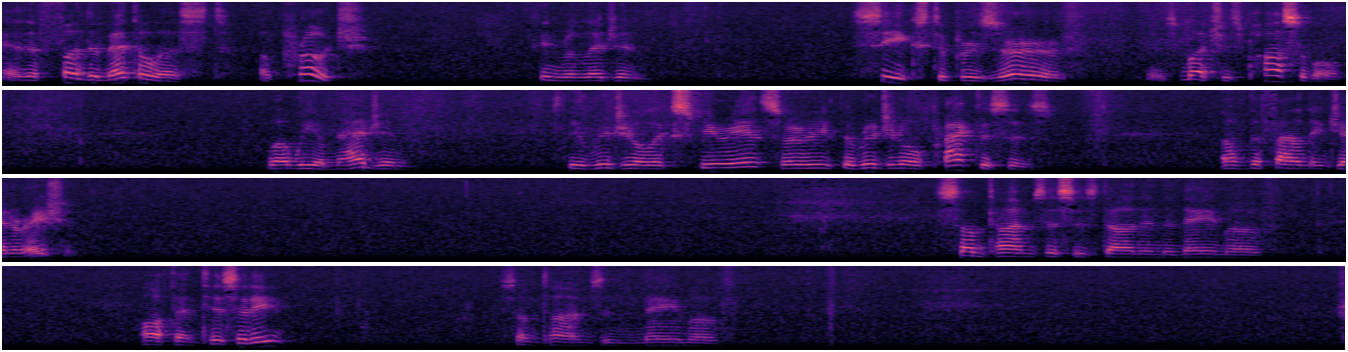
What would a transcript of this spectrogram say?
And the fundamentalist approach in religion seeks to preserve as much as possible what we imagine the original experience or the original practices of the founding generation. Sometimes this is done in the name of authenticity, sometimes in the name of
